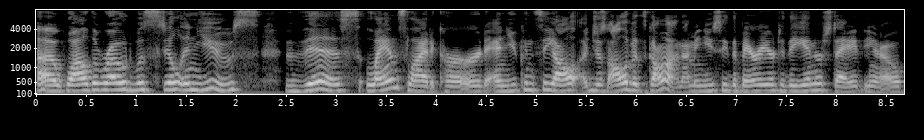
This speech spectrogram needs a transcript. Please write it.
uh, while the road was still in use, this landslide occurred, and you can see all just all of it's gone. I mean, you see the barrier to the interstate, you know.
